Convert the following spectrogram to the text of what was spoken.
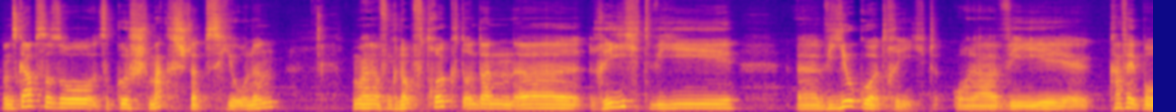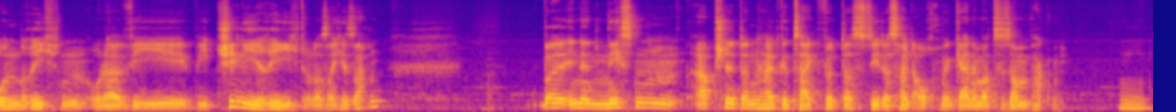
Und es gab so, so, so Geschmacksstationen, wo man auf den Knopf drückt und dann äh, riecht, wie, äh, wie Joghurt riecht oder wie Kaffeebohnen riechen oder wie, wie Chili riecht oder solche Sachen. Weil in dem nächsten Abschnitt dann halt gezeigt wird, dass die das halt auch gerne mal zusammenpacken. Mhm.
